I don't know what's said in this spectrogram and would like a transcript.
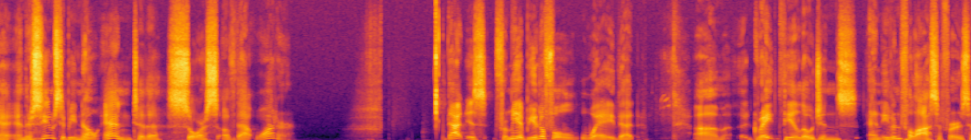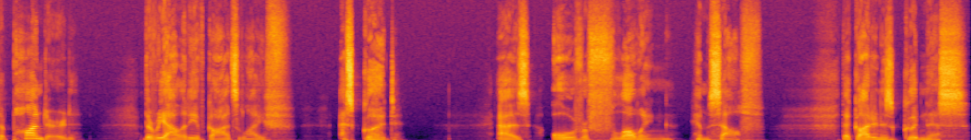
And, and there seems to be no end to the source of that water. That is, for me, a beautiful way that um, great theologians and even philosophers have pondered the reality of God's life as good, as overflowing Himself. That God, in His goodness,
